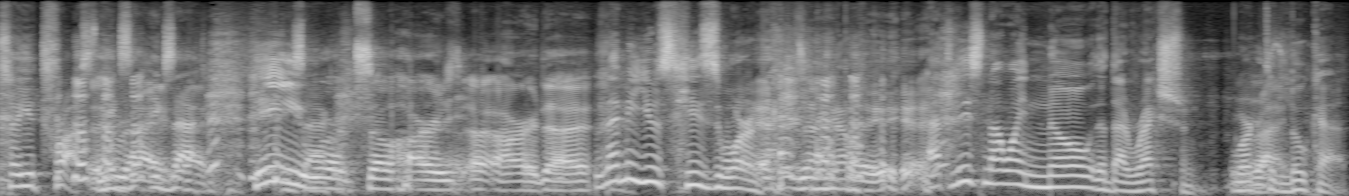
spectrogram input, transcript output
So you trust. Ex- Right, exactly. right. He Exactly. worked so hard. Uh, hard. Uh, Let me use his word. exactly. At least now I know the direction where Right. to look at,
